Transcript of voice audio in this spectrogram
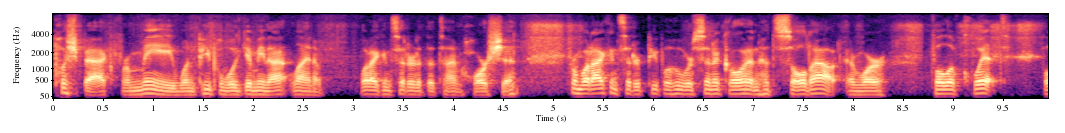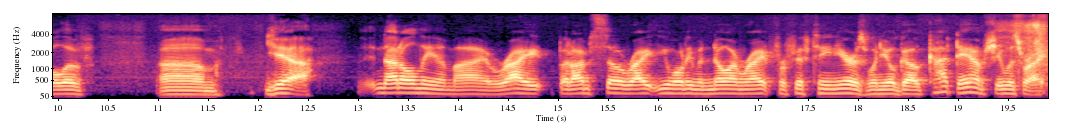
pushback from me when people would give me that line of what I considered at the time horseshit from what I considered people who were cynical and had sold out and were full of quit, full of, um, yeah, not only am I right, but I'm so right you won't even know I'm right for 15 years when you'll go, God damn, she was right.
